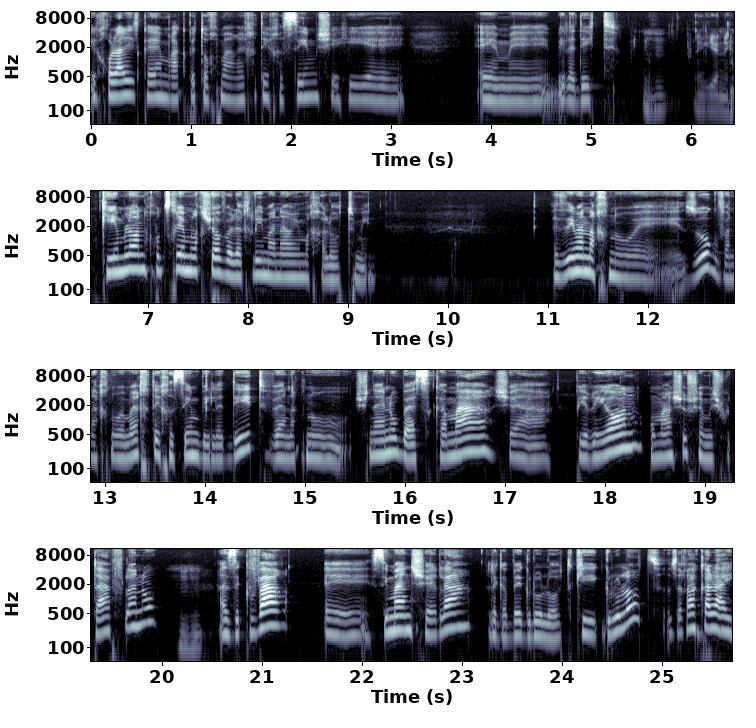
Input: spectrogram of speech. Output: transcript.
יכולה להתקיים רק בתוך מערכת יחסים שהיא אה, אה, אה, בלעדית. הגיוני. כי אם לא, אנחנו צריכים לחשוב על איך להימנע ממחלות מין. אז אם אנחנו אה, זוג ואנחנו במערכת יחסים בלעדית, ואנחנו שנינו בהסכמה שהפריון הוא משהו שמשותף לנו, Mm-hmm. אז זה כבר אה, סימן שאלה לגבי גלולות, כי גלולות זה רק עליי.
